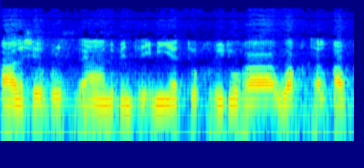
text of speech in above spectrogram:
قال شيخ الإسلام ابن تيمية تخرجها وقت القبض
